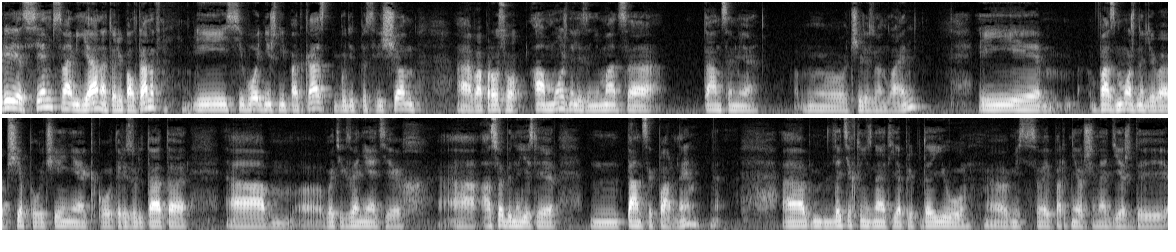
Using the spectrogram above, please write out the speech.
Привет всем, с вами я, Анатолий Полтанов, и сегодняшний подкаст будет посвящен а, вопросу, а можно ли заниматься танцами через онлайн, и возможно ли вообще получение какого-то результата а, в этих занятиях, а, особенно если танцы парные. А, для тех, кто не знает, я преподаю а, вместе со своей партнершей Надеждой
